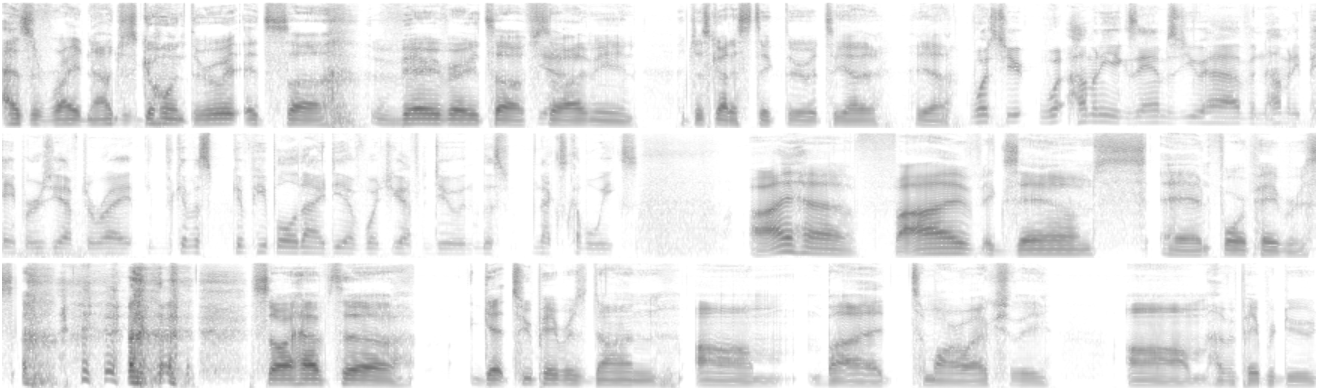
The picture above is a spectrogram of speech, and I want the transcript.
as of right now, just going through it, it's uh very very tough. So I mean, I just got to stick through it together. Yeah. What's your what? How many exams do you have, and how many papers you have to write? Give us give people an idea of what you have to do in this next couple weeks. I have five exams and four papers. so I have to get two papers done um by tomorrow actually. Um have a paper due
